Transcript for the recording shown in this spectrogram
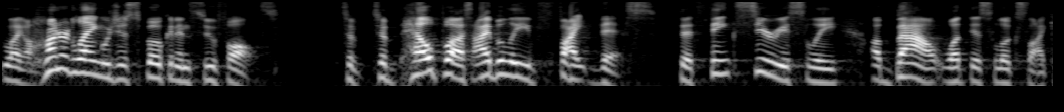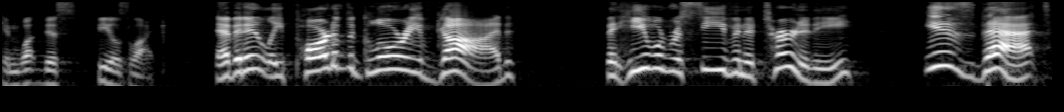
like 100 languages spoken in Sioux Falls to, to help us, I believe, fight this, to think seriously about what this looks like and what this feels like. Evidently, part of the glory of God that he will receive in eternity is that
